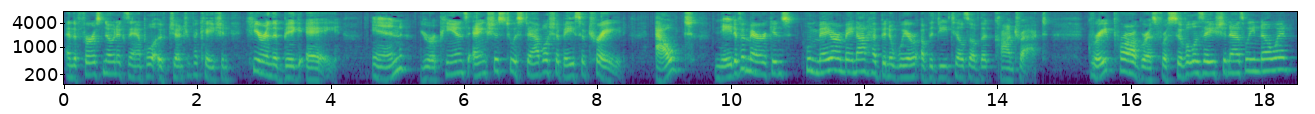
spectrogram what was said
and the first known example of gentrification here in the Big A. In, Europeans anxious to establish a base of trade out Native Americans who may or may not have been aware of the details of the contract. Great progress for civilization as we know it?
